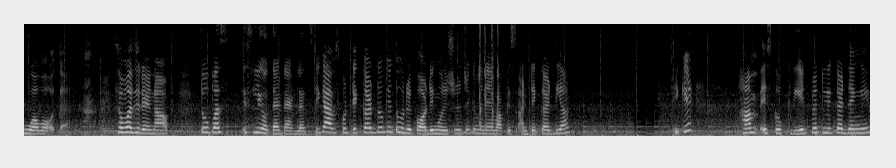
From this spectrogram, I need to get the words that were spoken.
हुआ हुआ होता है। समझ रहे ना आप? तो बस इसलिए होता है टाइम लैप्स ठीक है? आप इसको टिक कर दोगे तो रिकॉर्डिंग होनी शुरू हो जाएगी। मैंने वापस अनटिक कर दिया। ठीक है? हम इसको क्रिएट पर क्लिक कर देंगे।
